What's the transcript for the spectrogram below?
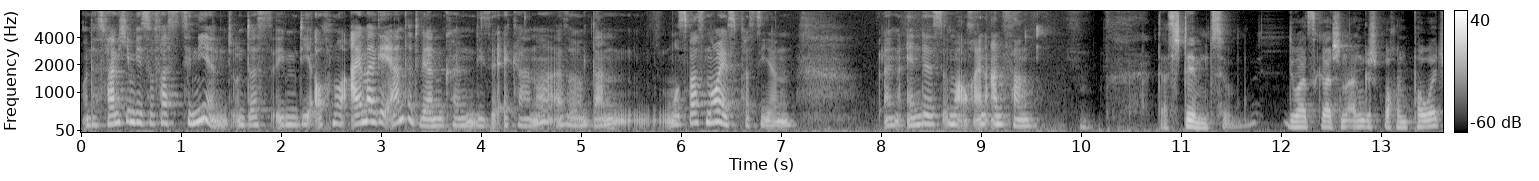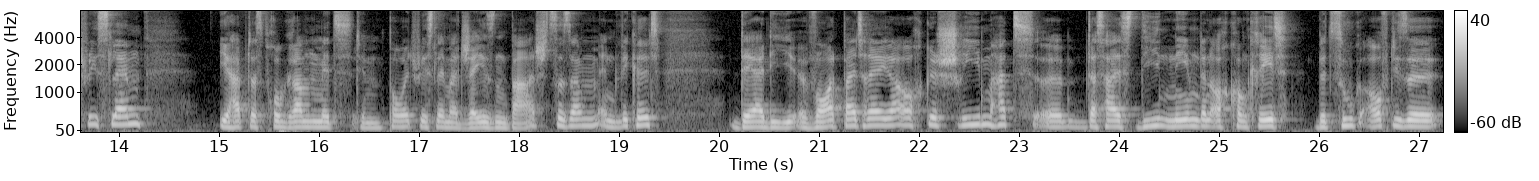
Und das fand ich irgendwie so faszinierend und dass eben die auch nur einmal geerntet werden können, diese Äcker. Ne? Also dann muss was Neues passieren. Ein Ende ist immer auch ein Anfang. Das stimmt. Du hast gerade schon angesprochen, Poetry Slam. Ihr habt das Programm mit dem Poetry Slammer Jason Bartsch zusammen entwickelt, der die Wortbeiträge auch geschrieben hat. Äh, das heißt, die nehmen dann auch konkret Bezug auf diese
